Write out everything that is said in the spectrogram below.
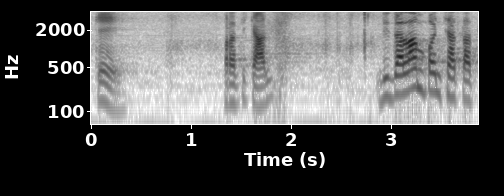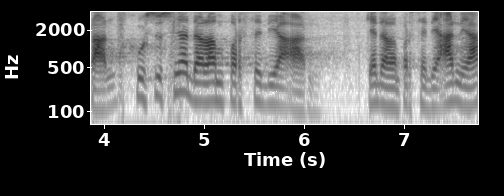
Oke. Perhatikan. Di dalam pencatatan, khususnya dalam persediaan. Oke, dalam persediaan ya.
